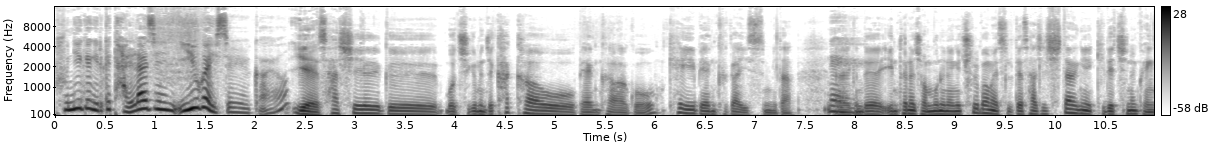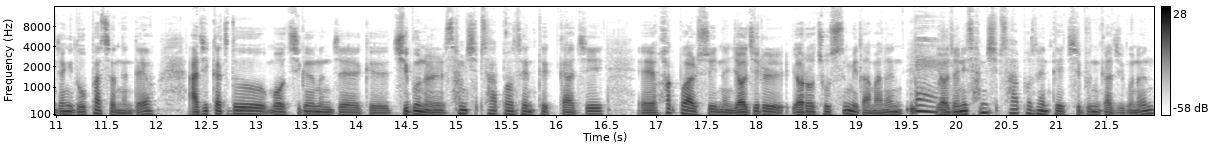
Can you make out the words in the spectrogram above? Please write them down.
분위기가 이렇게 달라진 이유가 있을까요? 예, 사실 그 뭐 지금 이제 카카오 뱅크하고 K 뱅크가 있습니다. 네. 네. 근데 인터넷 전문은행이 출범했을 때 사실 시장의 기대치는 굉장히 높았었는데요. 아직까지도 뭐 지금 이제 그 지분을 34%까지 예, 확보할 수 있는 여지를 열어줬습니다만은 네. 여전히 34%의 지분 가지고는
